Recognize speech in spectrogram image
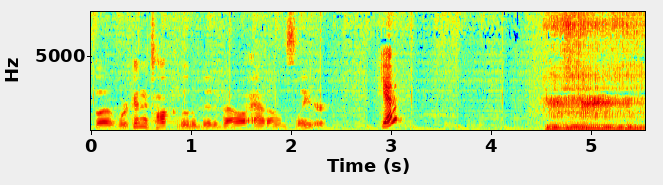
But we're going to talk a little bit about add-ons later. Yep. Mm-hmm.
